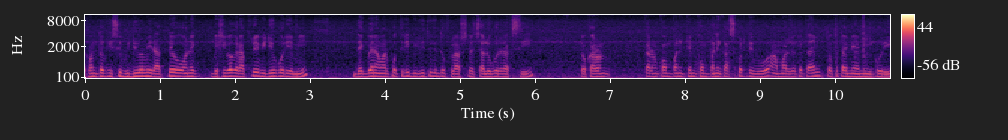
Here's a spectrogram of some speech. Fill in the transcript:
এখন তো কিছু ভিডিও আমি রাত্রেও, অনেক, বেশিরভাগ রাত্রে ভিডিও করি আমি। দেখবেন আমার প্রতিটি ভিডিওতে কিন্তু ফ্ল্যাশ লাইট চালু করে রাখছি। তো কারণ কারণ কোম্পানি টাইম কোম্পানি কাজ করতে আমার যত টাইম তত টাইমে আমি করি।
